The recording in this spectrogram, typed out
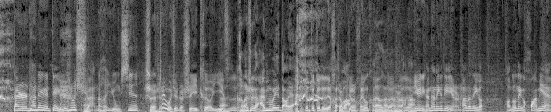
但是他这个电影人生选的很用心，是是，这我觉得是一特有意思的，可能是个 MV 导演，对对对对对，是吧？我觉得很有可能，很有可能是吧？因为你看他那个电影，他的那个好多那个画面，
